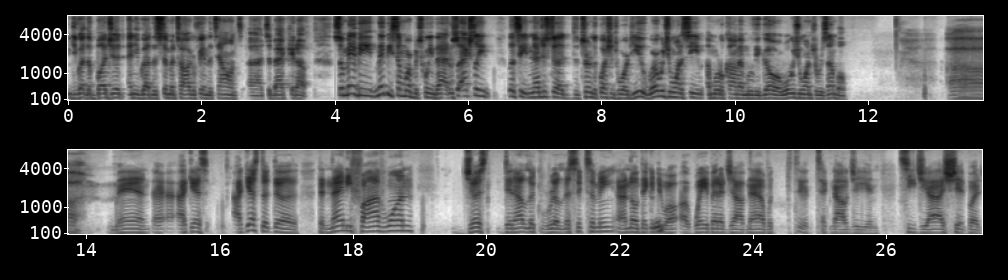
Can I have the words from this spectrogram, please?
you've got the budget and you've got the cinematography and the talent uh, to back it up. So maybe maybe somewhere between that. So actually, let's see. Now, just to, to turn the question toward you, where would you want to see a Mortal Kombat movie go, or what would you want it to resemble? Man, I- I, guess I guess the the the '95 one just did not look realistic to me. I know they can do a, a way better job now with t- technology and CGI shit, but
